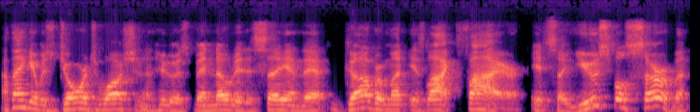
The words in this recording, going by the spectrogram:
I think it was George Washington Washington, who has been noted as saying that government is like fire. It's a useful servant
